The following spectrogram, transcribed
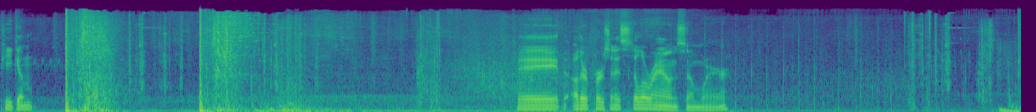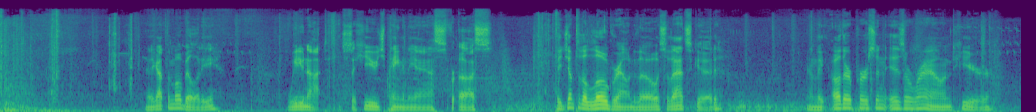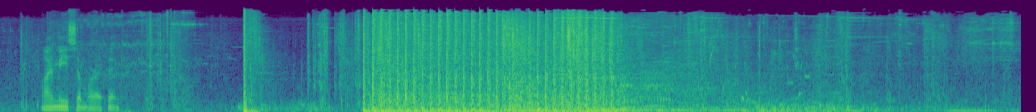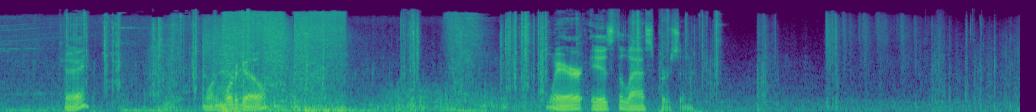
peek them. Okay, the other person is still around somewhere. They got the mobility. We do not. It's just a huge pain in the ass for us. They jumped to the low ground, though, so that's good. And the other person is around here. By me somewhere, I think. The last person?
